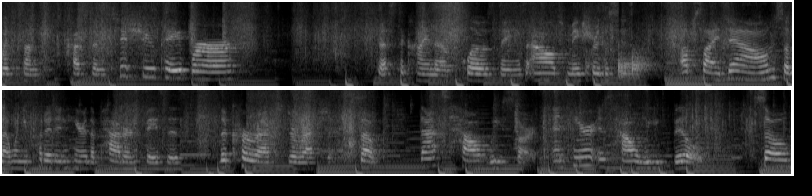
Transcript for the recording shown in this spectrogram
with some custom tissue paper just to kind of close things out. Make sure this is upside down so that when you put it in here, the pattern faces the correct direction. So that's how we start. And here is how we build. So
